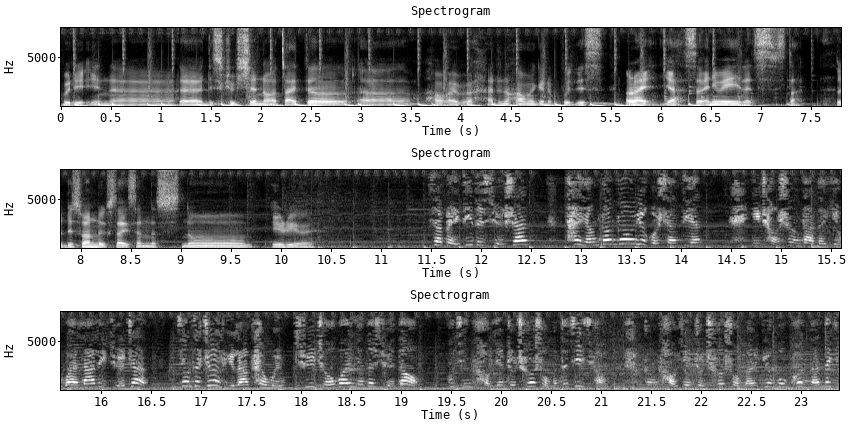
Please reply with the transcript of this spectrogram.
put it in uh, the description or title uh, however I don't know how I'm gonna put this alright yeah so anyway let's start this one looks like it's in the snow area 在北地的雪山，太阳刚刚越过山巅，一场盛大的野外拉力决战将在这里拉开帷幕曲折蜿蜒的雪道，不仅考验着车手们的技巧，更考验着车手们越过困难的勇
